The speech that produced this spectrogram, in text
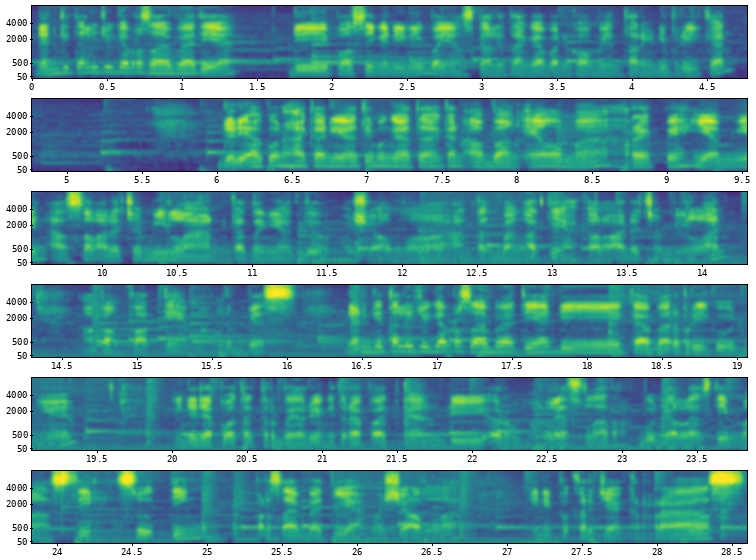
Dan kita lihat juga persahabat ya Di postingan ini banyak sekali tanggapan komentar yang diberikan dari akun Hakaniati mengatakan Abang Elma repeh yamin asal ada cemilan katanya tuh. Masya Allah anteng banget ya kalau ada cemilan. Abang Fatih emang the best. Dan kita lihat juga persahabat ya di kabar berikutnya. Ini ada potret terbaru yang kita dapatkan di rumah Leslar. Bunda Lesti masih syuting persahabat ya Masya Allah. Ini pekerja keras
